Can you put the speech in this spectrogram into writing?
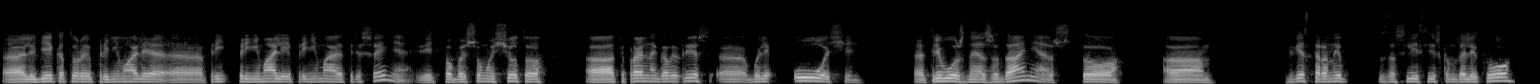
э, людей, которые принимали, э, при- принимали и принимают решения? Ведь по большому счету, э, ты правильно говоришь, э, были очень э, тревожные ожидания, что э, две стороны зашли слишком далеко,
